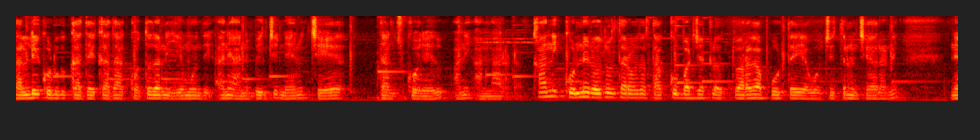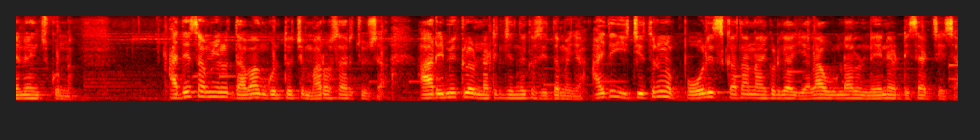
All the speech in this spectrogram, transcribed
తల్లి కొడుకు కథే కథ కొత్తదని ఏముంది అని అనిపించి నేను చేయదలుచుకోలేదు అని అన్నారట. కానీ కొన్ని రోజుల తర్వాత తక్కువ బడ్జెట్లో త్వరగా పూర్తయ్యే ఓ చిత్రం చేయాలని నిర్ణయించుకున్నా. అదే సమయంలో దబాంగ్ గుర్తొచ్చి మరోసారి చూశా. ఆ రీమేక్లో నటించేందుకు సిద్ధమయ్యా. అయితే ఈ చిత్రంలో పోలీస్ కథానాయకుడిగా ఎలా ఉండాలో నేనే డిసైడ్ చేశా.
